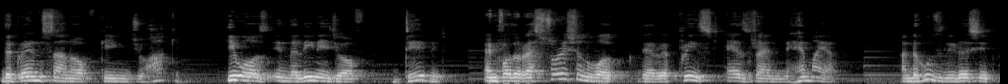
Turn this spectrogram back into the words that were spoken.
the grandson of King Joachim. He was in the lineage of David. And for the restoration work, there were priests Ezra and Nehemiah, under whose leadership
